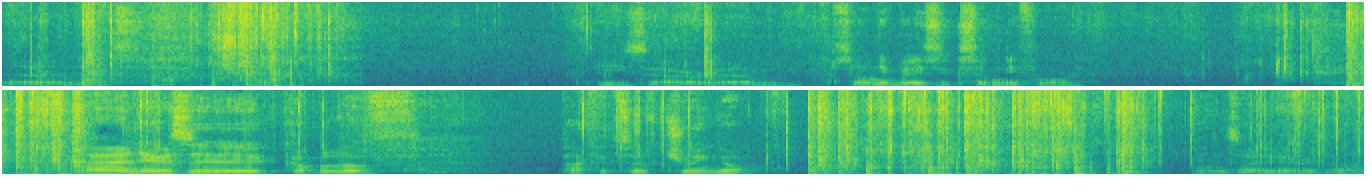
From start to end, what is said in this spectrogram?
And these are um, Sony Basics 74. And there's a couple of packets of chewing gum inside there as well.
